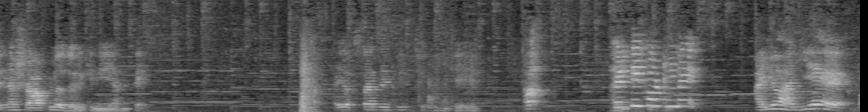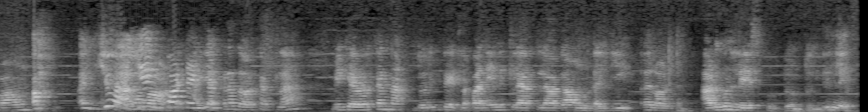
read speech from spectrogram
చిన్న షాప్లో దొరికినాయి అంతే. అవి ఒకసారి దగ్గర పెట్టి కోట్లే అయ్యో అయ్యే బాగుంటుంది అయ్యో చాలా అయ్యే బాగుంటాయి. అవి ఇంపార్టెంట్ ఎక్కడ దొరకట్లా? మీకు ఎవరికన్నా దొరికితే ఇట్లా బనీని క్లాత్ లాగా ఉంటాయి. ఎలా ఉంటుంది? అడుగును లేసి కుట్టు ఉంటుంది. లేదు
